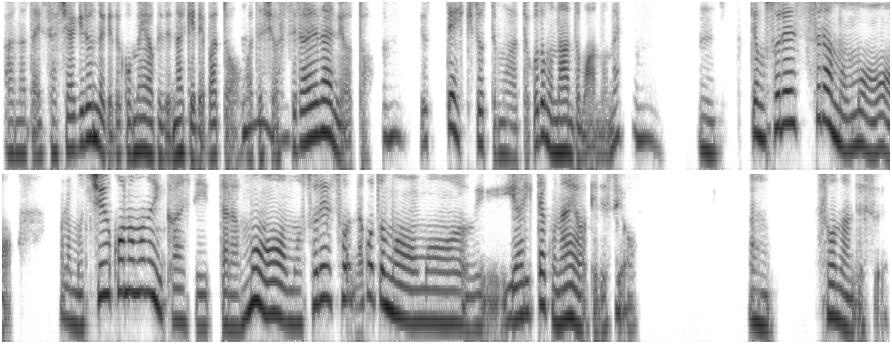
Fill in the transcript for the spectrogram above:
あなたに差し上げるんだけど、ご迷惑でなければと、うん私は捨てられないのよとうん。言って引き取ってもらったことも何度もあるのね。うん。でもそれすらももう、ほらもう中古のものに関して言ったらもう、もうそれ、そんなことももうやりたくないわけですよ。うん。そうなんです。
